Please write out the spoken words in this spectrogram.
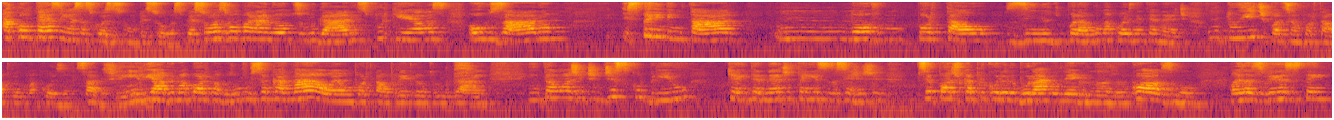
acontecem essas coisas com pessoas. Pessoas vão parar em outros lugares porque elas ousaram experimentar um novo portalzinho por alguma coisa na internet. Um tweet pode ser um portal para alguma coisa, sabe? Sim. Ele abre uma porta para uma coisa. O seu canal é um portal para ir para outro lugar. Sim. Então a gente descobriu que a internet tem esses assim, a gente você pode ficar procurando buraco negro no, no cosmo, mas às vezes tem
